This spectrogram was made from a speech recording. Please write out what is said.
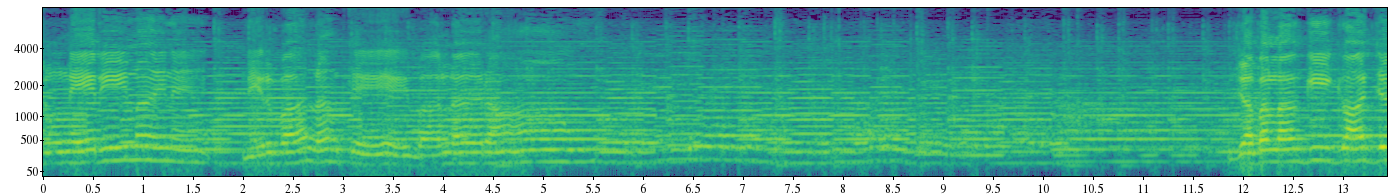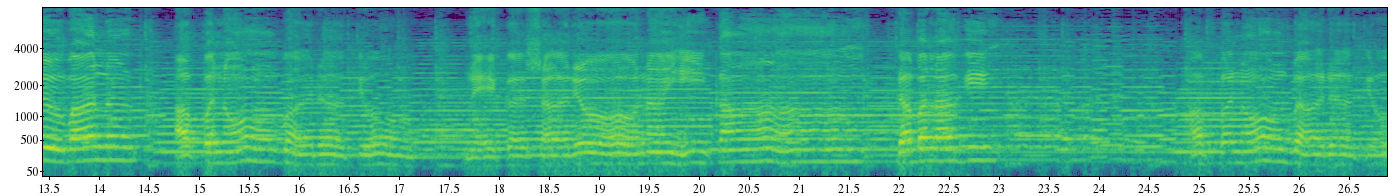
सुनेरी मैंने निर्बल के बलराम। जब लगी गजबल अपनो भरत्यो नेक सर्यो नहीं काम? जब लगी अपनो भरत्यो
